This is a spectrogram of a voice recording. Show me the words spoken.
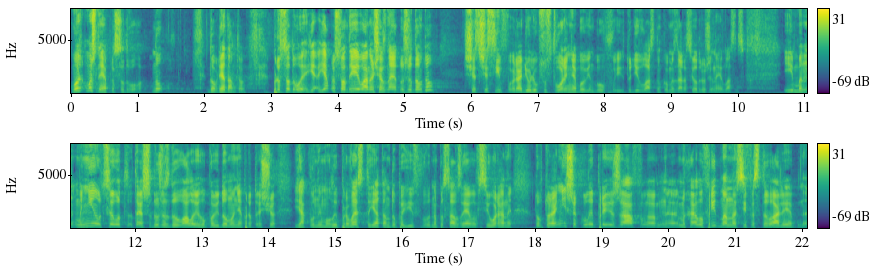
Мож, можна я про садового? Ну, добре, я дам тебе. Про садового. Я, я просто Андрія Івановича знаю дуже давно. Ще з часів радіолюксу створення, бо він був і тоді власником, і зараз його дружина є власниця. І мені це от теж дуже здивувало його повідомлення про те, що як вони могли провести. Я там доповів, написав заяви всі органи. Тобто раніше, коли приїжджав е, Михайло Фрідман на всі фестивалі е,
